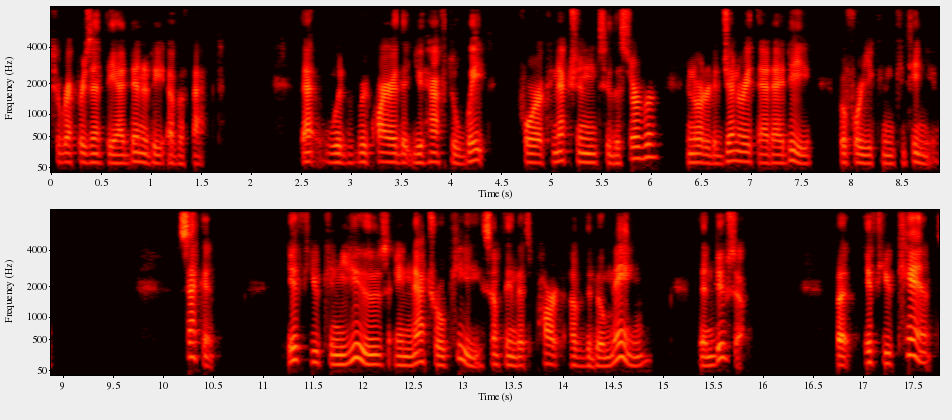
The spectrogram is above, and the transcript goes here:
to represent the identity of a fact. That would require that you have to wait for a connection to the server in order to generate that ID before you can continue. Second, if you can use a natural key, something that's part of the domain, then do so. But if you can't,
